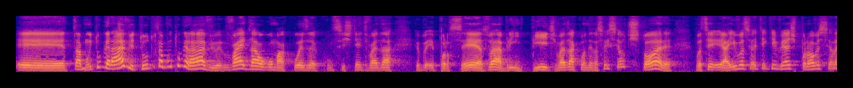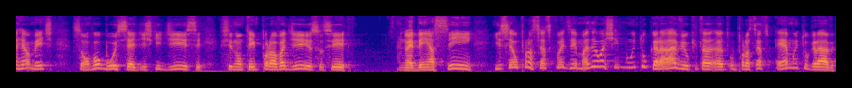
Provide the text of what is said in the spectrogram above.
é, tá muito grave, tudo tá muito grave. Vai dar alguma coisa consistente, vai dar é, processo, vai abrir impeachment, vai dar condenação, isso é outra história. Você, aí você vai ter que ver as provas se elas realmente são robustas, se é diz que disse, se não tem prova disso, se não é bem assim. Isso é o processo que vai dizer. Mas eu achei muito grave o que tá, o processo é muito grave.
